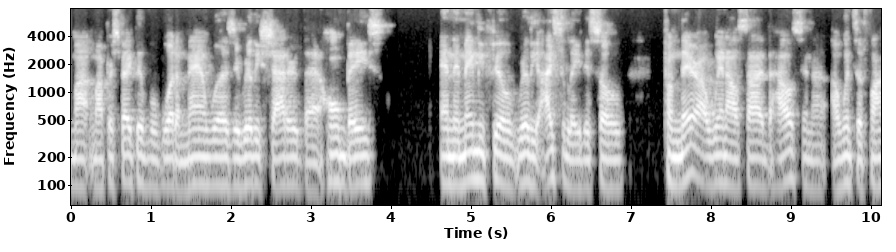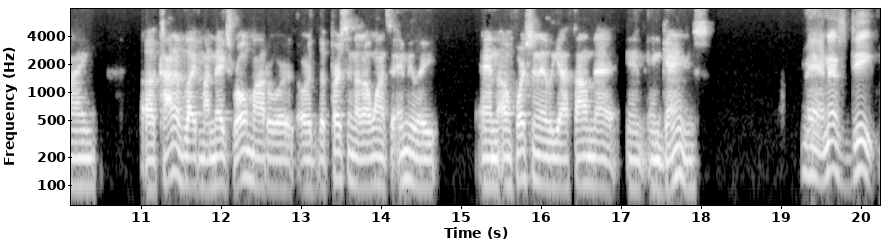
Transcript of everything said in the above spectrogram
my my perspective of what a man was. It really shattered that home base and it made me feel really isolated. So from there, I went outside the house and I, I went to find uh, kind of like my next role model or, or the person that I wanted to emulate. And unfortunately, I found that in, in gangs. Man, that's deep.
